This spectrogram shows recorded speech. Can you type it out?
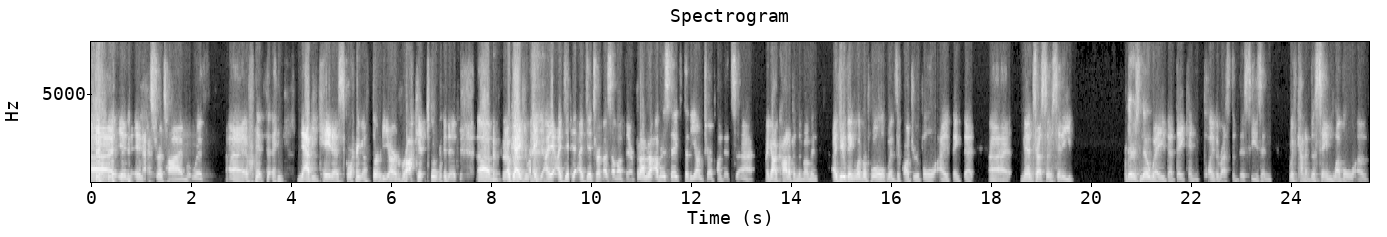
uh, in in extra time with uh, with Naby Keita scoring a thirty yard rocket to win it. Um, okay, you're right. I, I did I did trip myself up there, but I'm gonna I'm gonna stick to the armchair pundits. Uh, I got caught up in the moment. I do think Liverpool wins the quadruple. I think that uh, Manchester City. There's no way that they can play the rest of this season with kind of the same level of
